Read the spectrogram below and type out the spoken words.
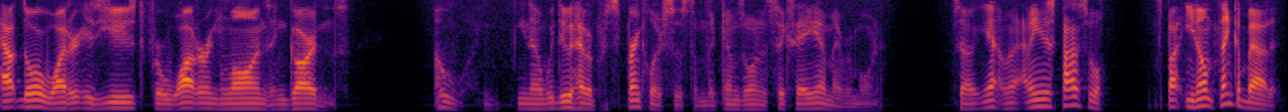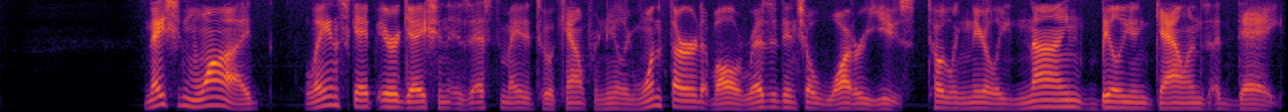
outdoor water is used for watering lawns and gardens. Oh, you know, we do have a sprinkler system that comes on at 6 a.m. every morning. So, yeah, I mean, it's possible. It's po- you don't think about it. Nationwide, Landscape irrigation is estimated to account for nearly one third of all residential water use, totaling nearly 9 billion gallons a day.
